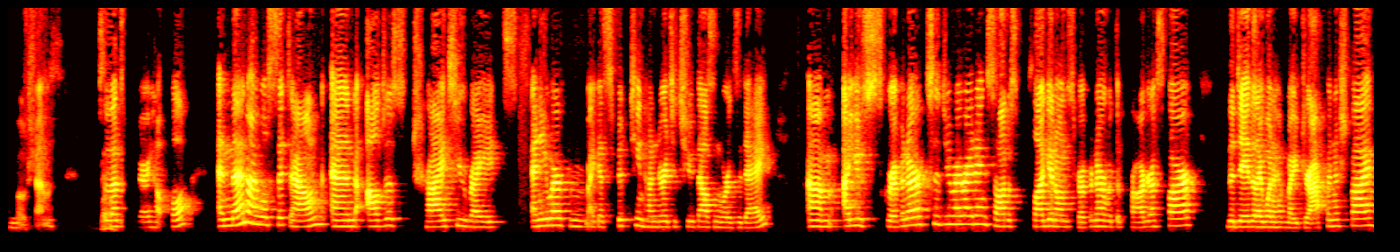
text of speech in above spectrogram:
promotion. So Wow. that's very helpful. And then I will sit down and I'll just try to write anywhere from I guess 1,500 to 2,000 words a day. Um, I use Scrivener to do my writing, so I'll just plug it on Scrivener with the progress bar the day that I want to have my draft finished by,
